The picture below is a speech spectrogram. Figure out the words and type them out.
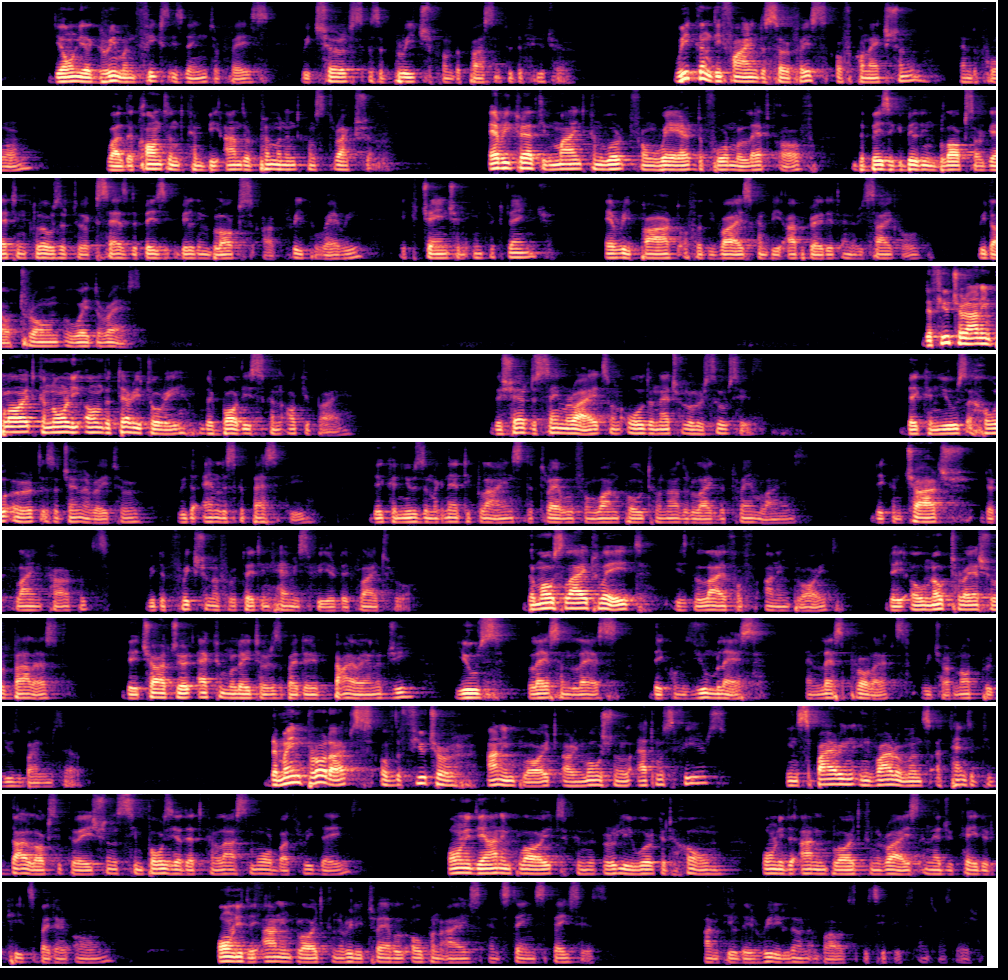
The only agreement fixed is the interface, which serves as a bridge from the past into the future. We can define the surface of connection and the form, while the content can be under permanent construction. Every creative mind can work from where the former left off. The basic building blocks are getting closer to access. The basic building blocks are free to vary, exchange and interchange every part of a device can be upgraded and recycled without throwing away the rest. The future unemployed can only own the territory their bodies can occupy. They share the same rights on all the natural resources. They can use a whole earth as a generator with an endless capacity they can use the magnetic lines that travel from one pole to another like the tram lines. They can charge their flying carpets with the friction of rotating hemisphere they fly through. The most lightweight is the life of unemployed. They owe no trash or ballast. They charge their accumulators by their bioenergy, use less and less, they consume less and less products which are not produced by themselves. The main products of the future unemployed are emotional atmospheres, inspiring environments, attentive dialogue situations, symposia that can last more but three days. Only the unemployed can really work at home. Only the unemployed can rise and educate their kids by their own. Only the unemployed can really travel open eyes and stay in spaces until they really learn about specifics and translations.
